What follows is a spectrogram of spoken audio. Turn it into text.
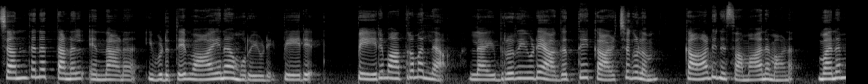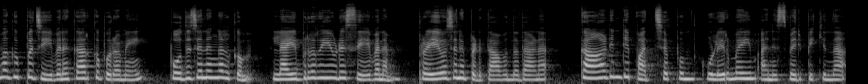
ചന്ദനത്തണൽ എന്നാണ് ഇവിടുത്തെ വായനാമുറിയുടെ പേര്. പേര് മാത്രമല്ല ലൈബ്രറിയുടെ അകത്തെ കാഴ്ചകളും കാടിന് സമാനമാണ്. വനം വകുപ്പ് ജീവനക്കാർക്ക് പുറമേ പൊതുജനങ്ങൾക്കും ലൈബ്രറിയുടെ സേവനം പ്രയോജനപ്പെടുത്താവുന്നതാണ്. കാടിന്റെ പച്ചപ്പും കുളിർമയും അനുസ്മരിപ്പിക്കുന്ന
